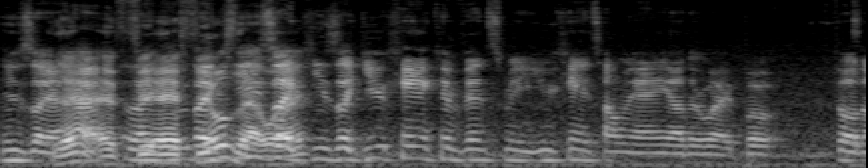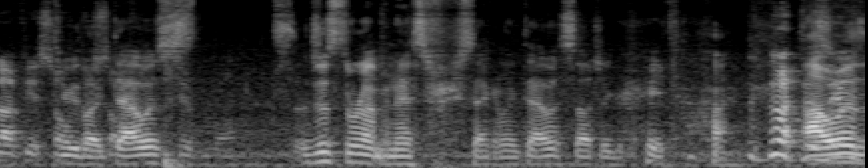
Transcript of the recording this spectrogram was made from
He was like, Yeah, I, it like, it like, feels that he's way. Like, he's like, you can't convince me. You can't tell me any other way. But Philadelphia sold Dude, like, soul that for the was- Super Bowl. just to reminisce for a second. Like that was such a great time. I was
